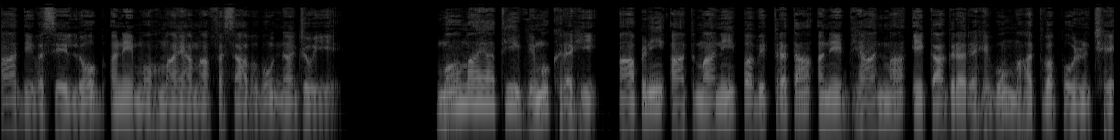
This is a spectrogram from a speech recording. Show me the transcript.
આ દિવસે લોભ અને મોહમાયામાં ફસાવવું ન જોઈએ. મોહમાયાથી વિમુખ રહી, આપણી આત્માની પવિત્રતા અને ધ્યાનમાં એકાગ્ર રહેવું મહત્વપૂર્ણ છે.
